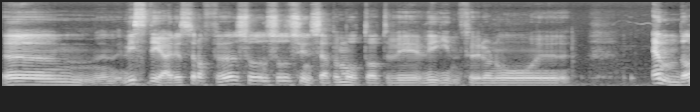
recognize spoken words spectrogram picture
Uh, hvis det er et straffe, så, så syns jeg på en måte at vi, vi innfører noe Enda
